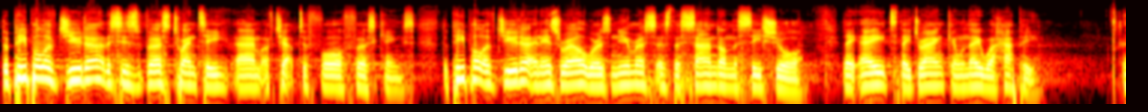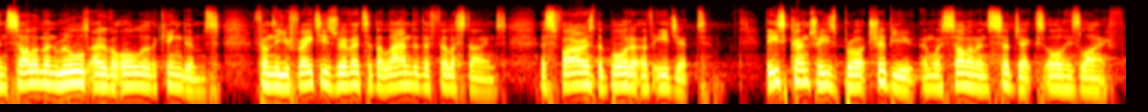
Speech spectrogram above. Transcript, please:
The people of Judah, this is verse 20 um, of chapter 4, 1 Kings. The people of Judah and Israel were as numerous as the sand on the seashore. They ate, they drank, and when they were happy. And Solomon ruled over all of the kingdoms, from the Euphrates River to the land of the Philistines, as far as the border of Egypt. These countries brought tribute and were Solomon's subjects all his life.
